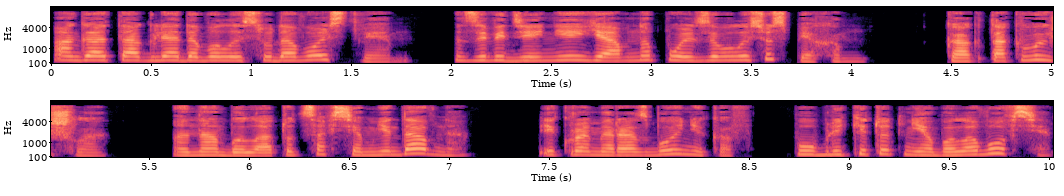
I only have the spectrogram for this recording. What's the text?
Агата оглядывалась с удовольствием, заведение явно пользовалось успехом. Как так вышло? Она была тут совсем недавно, и кроме разбойников, публики тут не было вовсе.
